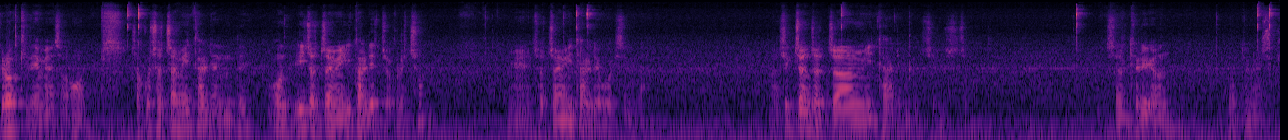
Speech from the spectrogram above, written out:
그렇게 되면서 어 자꾸 저점이 이탈됐는데 어, 이 저점이 이탈됐죠, 그렇죠? 예, 저점이 이탈되고 있습니다. 아, 직전 저점 이탈입니다. 셀트리온, 포트메스키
